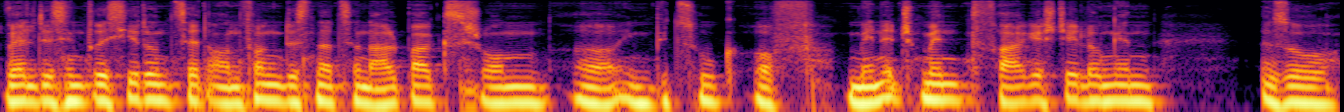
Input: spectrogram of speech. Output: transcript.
weil das interessiert uns seit Anfang des Nationalparks schon äh, in Bezug auf Management-Fragestellungen. Also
